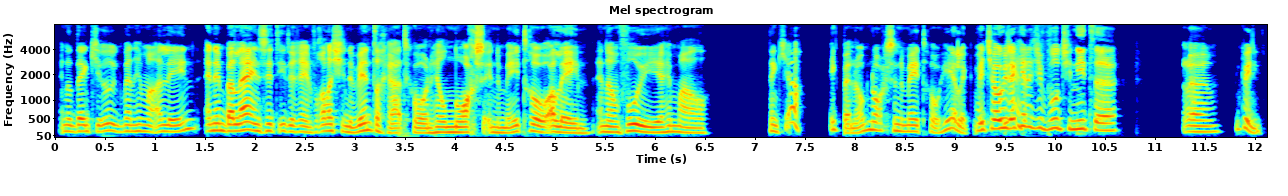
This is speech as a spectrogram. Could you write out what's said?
En dan denk je, oh, ik ben helemaal alleen. En in Berlijn zit iedereen, vooral als je in de winter gaat, gewoon heel nors in de metro alleen. En dan voel je je helemaal, denk je, ja, ik ben ook nors in de metro, heerlijk. Weet je wel, hoe zeg je dat? Je voelt je niet, eh, eh, ik weet niet.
